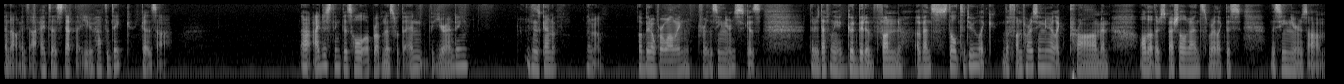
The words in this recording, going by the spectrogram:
but no, it's a, it's a step that you have to take because uh, I just think this whole abruptness with the end, the year ending, is kind of, I don't know, a bit overwhelming for the seniors because there's definitely a good bit of fun events still to do, like the fun part of senior, year, like prom and all the other special events where like this, the seniors um,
